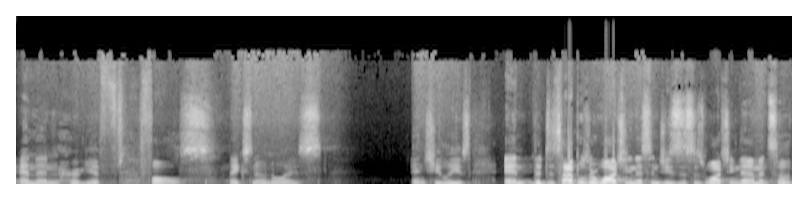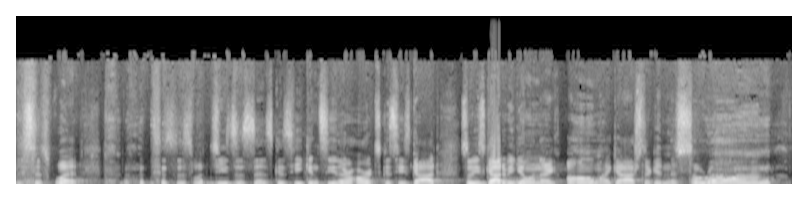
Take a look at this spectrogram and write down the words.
and then her gift falls, makes no noise, and she leaves. And the disciples are watching this, and Jesus is watching them. And so this is what this is what Jesus says because he can see their hearts because he's God. So he's got to be going like, "Oh my gosh, they're getting this so wrong.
